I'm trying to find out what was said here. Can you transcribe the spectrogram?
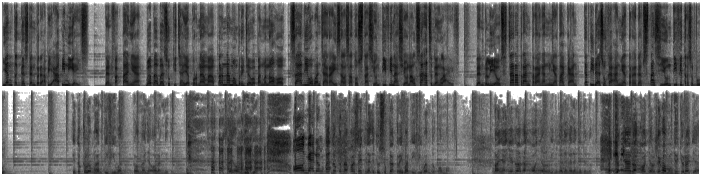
yang tegas dan berapi-api nih guys. Dan faktanya, Bapak Basuki Cahayapurnama pernah memberi jawaban menohok saat diwawancarai salah satu stasiun TV nasional saat sedang live. Dan beliau secara terang-terangan menyatakan ketidaksukaannya terhadap stasiun TV tersebut. Itu kelemahan TV One kalau nanya orang gitu. saya ngomong jujur. Oh enggak dong pak. Itu kenapa saya tidak itu suka terima TV One untuk ngomong. Nanyanya itu agak konyol gitu kadang-kadang gitu loh. Nekannya agak konyol. Saya ngomong jujur aja.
